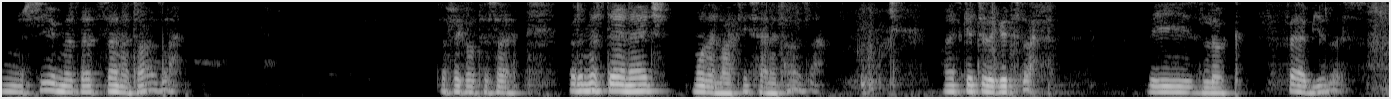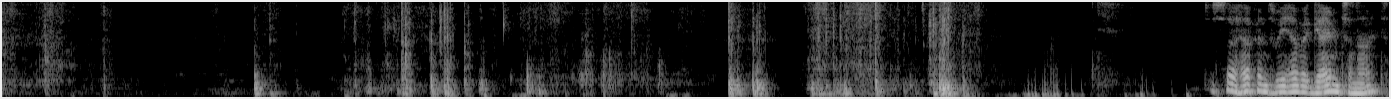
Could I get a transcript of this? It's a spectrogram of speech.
I assume that that's sanitizer. Difficult to say. But in this day and age, more than likely sanitizer. Let's get to the good stuff. These look fabulous. Just so happens we have a game tonight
